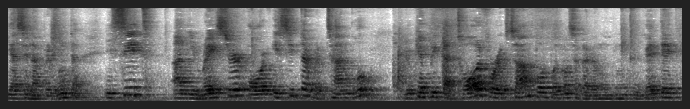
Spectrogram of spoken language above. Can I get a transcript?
y hacer la pregunta. Is it an eraser or is it a rectangle? You can pick a toy, for example, podemos agarrar un, un juguete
